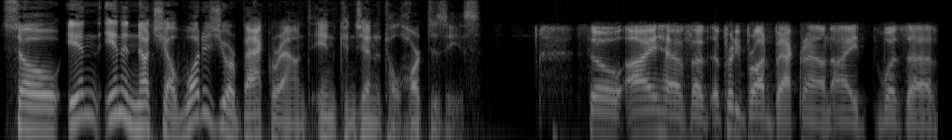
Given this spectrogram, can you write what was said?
So, in in a nutshell, what is your background in congenital heart disease? So I have a, a pretty broad background. I was a,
